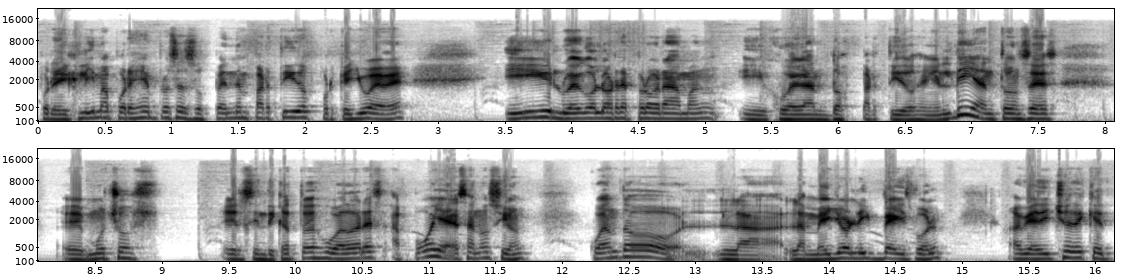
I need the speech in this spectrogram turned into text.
por el clima, por ejemplo, se suspenden partidos porque llueve y luego lo reprograman y juegan dos partidos en el día. Entonces, eh, muchos el sindicato de jugadores apoya esa noción cuando la, Major League Baseball había dicho de que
